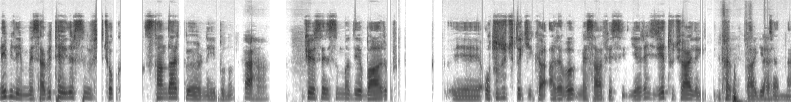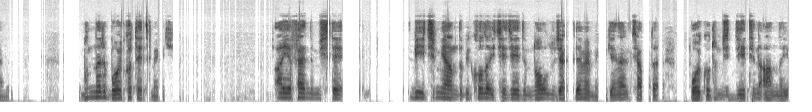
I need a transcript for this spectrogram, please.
ne bileyim mesela bir Taylor Swift çok standart bir örneği bunun. Aha. Küresel ısınma diye bağırıp eee, 33 dakika araba mesafesi yere jet uçağıyla. Evet. Daha evet. geçenlerde. Bunları boykot etmek. Ay efendim işte bir içim yandı, bir kola içeceydim, ne olacak dememek. Genel çapta boykotun ciddiyetini anlayıp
